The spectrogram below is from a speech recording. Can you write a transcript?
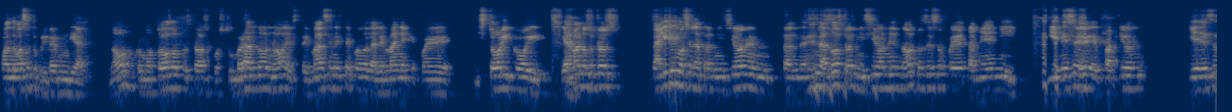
cuando vas a tu primer mundial, ¿no? Como todo, pues te vas acostumbrando, ¿no? Este, más en este juego de Alemania que fue histórico y, y además nosotros salimos en la transmisión, en, en, las dos transmisiones, ¿no? Entonces eso fue también y, y en ese partido, y eso,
